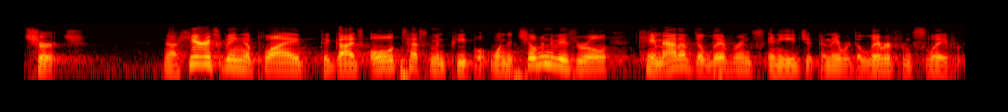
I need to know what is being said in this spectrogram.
church. Now, here it's being applied to God's Old Testament people. When the children of Israel came out of deliverance in Egypt and they were delivered from slavery,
